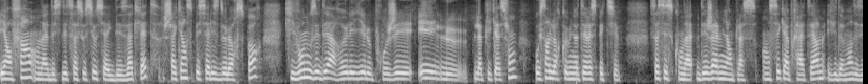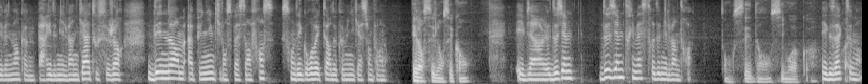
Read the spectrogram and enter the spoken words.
Et enfin, on a décidé de s'associer aussi avec des athlètes, chacun spécialiste de leur sport, qui vont nous aider à relayer le projet et l'application au sein de leur communauté respective. Ça, c'est ce qu'on a déjà mis en place. On sait qu'après, à terme, évidemment, des événements comme Paris 2024 ou ce genre d'énormes happenings qui vont se passer en France seront des gros vecteurs de communication pour nous. Et alors, c'est lancé quand? Eh bien, le deuxième, deuxième trimestre 2023. Donc, c'est dans six mois, quoi. Exactement.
